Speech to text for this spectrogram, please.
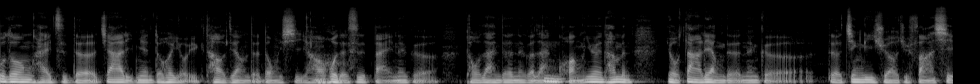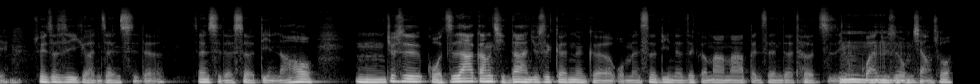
过动孩子的家里面都会有一套这样的东西，然后或者是摆那个投篮的那个篮筐，因为他们有大量的那个的精力需要去发泄，所以这是一个很真实的真实的设定。然后嗯，就是果汁啊，钢琴当然就是跟那个我们设定的这个妈妈本身的特质有关，嗯。就是我们想说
